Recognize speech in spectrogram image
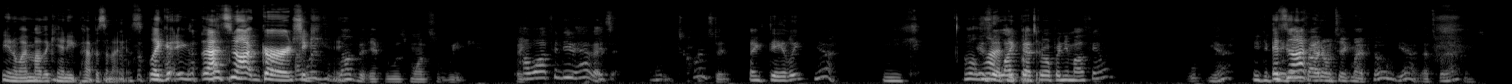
You know, my mother can't eat peppers and onions. Like that's not GERD. I would love it if it was once a week. Like, How often do you have it? It's it's constant. Like daily? Yeah. Eek. Well, a Is lot it of like people that do. throw up in your mouth feeling? Well, yeah. You can It's take not- If I don't take my pill, yeah, that's what happens.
